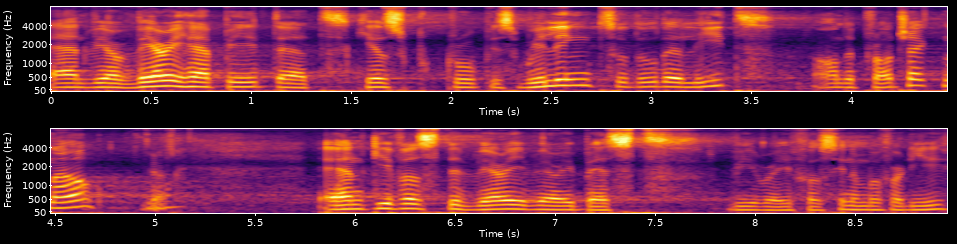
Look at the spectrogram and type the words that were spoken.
And we are very happy that Chaos Group is willing to do the lead on the project now Yeah. and give us the very, very best V-Ray for Cinema 4D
